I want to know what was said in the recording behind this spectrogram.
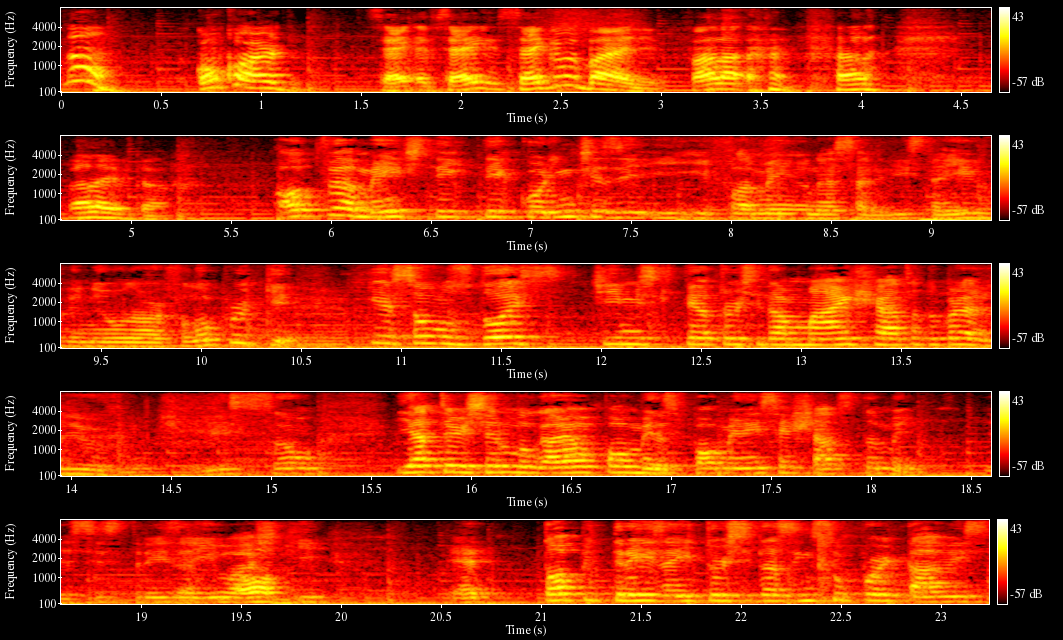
Não, concordo. Segue, segue, segue o baile. Fala, fala, fala aí, Vitão. Obviamente tem que ter Corinthians e, e- e Flamengo nessa lista aí, o que o Leonor falou. Por quê? Porque são os dois times que tem a torcida mais chata do Brasil, gente. Eles são. E a terceiro lugar é o Palmeiras. O palmeirense é chato também. Esses três aí eu acho que é top 3 aí, torcidas insuportáveis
